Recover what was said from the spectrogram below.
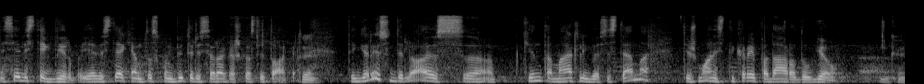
Nes jie vis tiek dirba, jie vis tiek jam tas kompiuteris yra kažkas tai tokio. Taip. Tai gerai sudėliojus kintamą atlygio sistemą, tai žmonės tikrai padaro daugiau. Okay.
